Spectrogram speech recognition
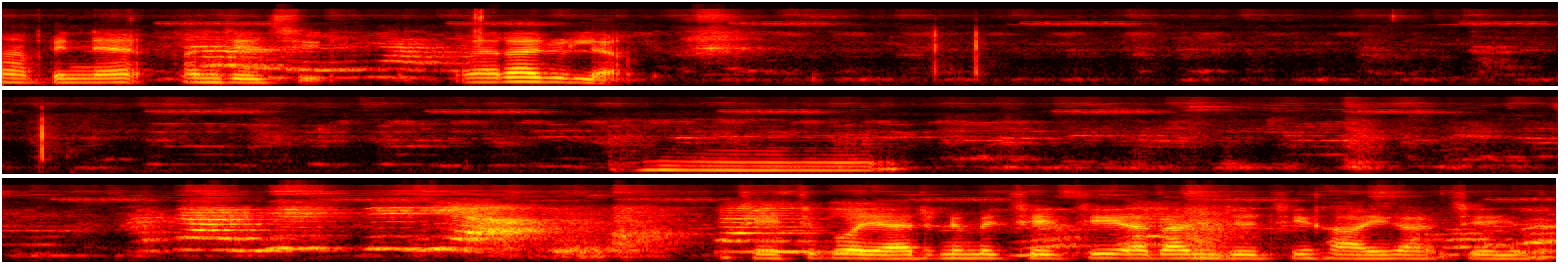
ആ പിന്നെ അഞ്ചേച്ചി വേറെ ആരുമില്ല ചേച്ചി പോയാരുന്നു ചേച്ചി അത് അഞ്ചേച്ചി ഹായ് ചെയ്യുന്നു.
